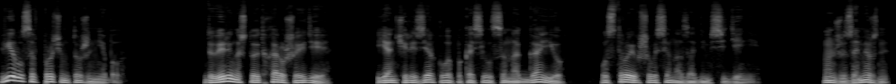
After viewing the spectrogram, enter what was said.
Вируса, впрочем, тоже не было. Ты уверена, что это хорошая идея? Ян через зеркало покосился на Гаю, устроившегося на заднем сиденье. Он же замерзнет.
